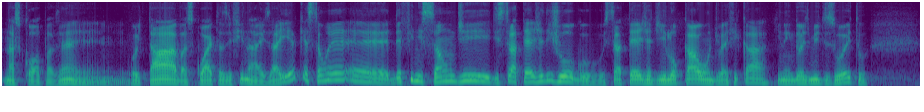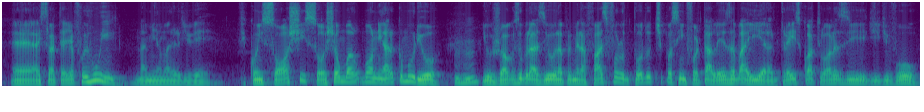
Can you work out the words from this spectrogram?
nas Copas, né? Oitavas, quartas e finais. Aí a questão é, é definição de, de estratégia de jogo, estratégia de local onde vai ficar. Que nem em 2018, é, a estratégia foi ruim, na minha maneira de ver. Ficou em Sochi, Sochi é um ba- balneário Camboriú. E os Jogos do Brasil na primeira fase foram todo tipo assim, Fortaleza, Bahia. Eram três, quatro horas de, de, de voo.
